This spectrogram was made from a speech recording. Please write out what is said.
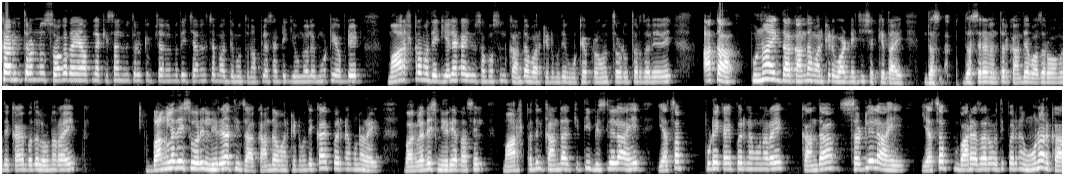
नमस्कार मित्रांनो स्वागत आहे आपल्या किसान मित्र युट्यूब चॅनलमध्ये चॅनलच्या माध्यमातून आपल्यासाठी घेऊन आले मोठी अपडेट महाराष्ट्रामध्ये गेल्या काही दिवसापासून कांदा मार्केटमध्ये मोठ्या प्रमाणात चढ उतार झालेले आहे. आता पुन्हा एकदा कांदा मार्केट वाढण्याची शक्यता आहे. दस दसऱ्यानंतर कांद्या बाजारभावामध्ये काय बदल होणार आहे? बांगलादेशवरील निर्यातीचा कांदा मार्केटमध्ये काय परिणाम होणार आहे? बांगलादेश निर्यात असेल महाराष्ट्रातील कांदा किती भिजलेला आहे? याचा पुढे काय परिणाम होणार आहे? कांदा सडलेला आहे याचा बाजारावरती परिणाम होणार का?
